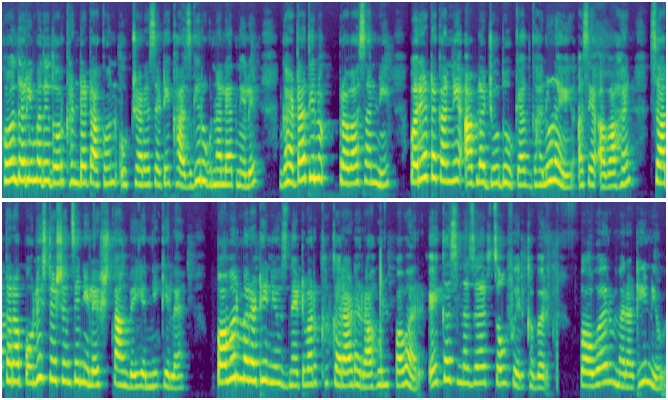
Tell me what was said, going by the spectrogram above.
खोल दरीमध्ये दोरखंड टाकून उपचारासाठी खाजगी रुग्णालयात नेले. घाटातील प्रवाशांनी पर्यटकांनी आपला जीव धोक्यात घालू नये असे आवाहन सातारा पोलीस स्टेशनचे निलेश तांबे यांनी केलंय. Power Marathi news network Karad Rahul Pawar एकच नजर चौफेर खबर पॉवर मराठी न्यूज.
